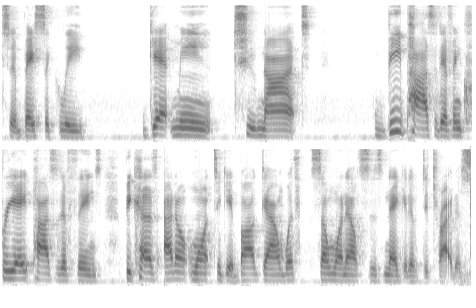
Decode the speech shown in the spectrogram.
to basically get me to not be positive and create positive things because I don't want to get bogged down with someone else's negative detritus.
